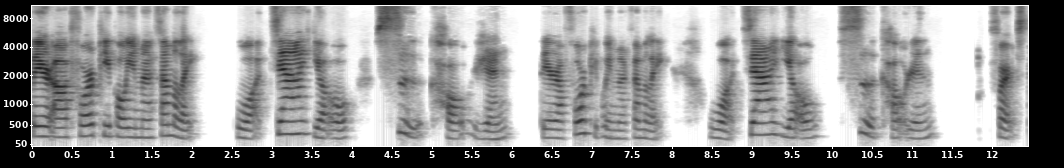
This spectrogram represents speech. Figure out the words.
There are four people in my family. 我家有四口人. There are four people in my family. 我家有四口人. First,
